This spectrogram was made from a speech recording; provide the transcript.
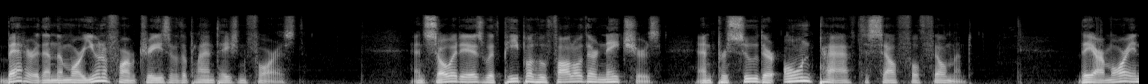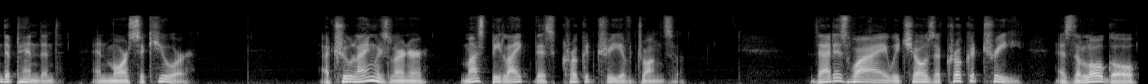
better than the more uniform trees of the plantation forest. And so it is with people who follow their natures and pursue their own path to self fulfillment. They are more independent and more secure. A true language learner must be like this crooked tree of Zhuangzi. That is why we chose a crooked tree as the logo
